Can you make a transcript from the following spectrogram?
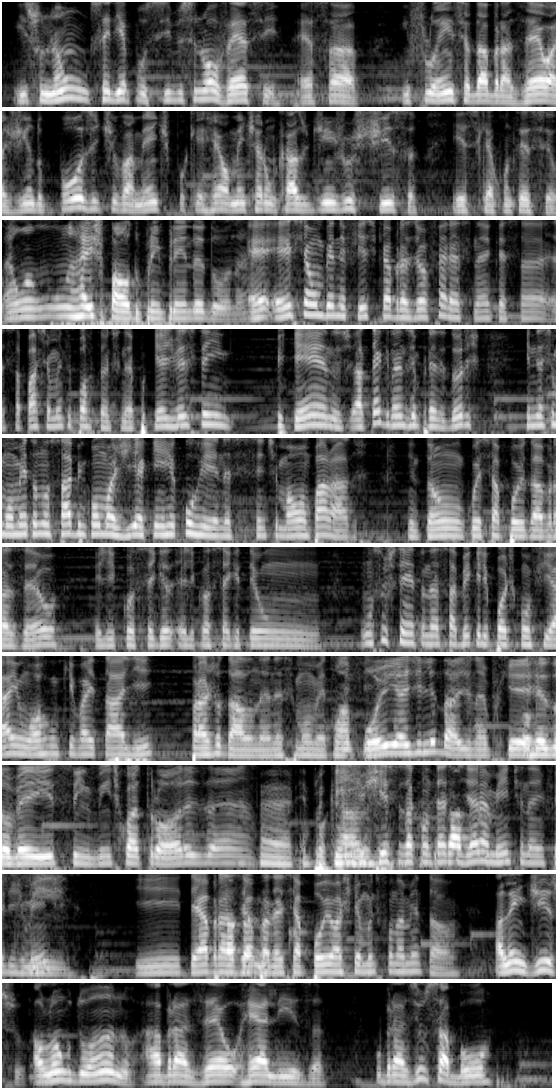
Isso não seria possível se não houvesse essa influência da Abrazel agindo positivamente, porque realmente era um caso de injustiça esse que aconteceu. É um, um respaldo para o empreendedor, né? É, esse é um benefício que a Brasil oferece, né? Que essa, essa parte é muito importante, né? Porque às vezes tem pequenos, até grandes empreendedores, que nesse momento não sabem como agir, a quem recorrer, né? Se sentem mal amparados. Então, com esse apoio da Brasel, ele consegue, ele consegue ter um, um sustento, né? Saber que ele pode confiar em um órgão que vai estar ali para ajudá-lo, né, nesse momento Com difícil. apoio e agilidade, né? Porque Pô. resolver isso em 24 horas é. É, Porque complicado. injustiças acontecem Exato. diariamente, né, infelizmente. Sim. E ter a Brasil para dar esse apoio, eu acho que é muito fundamental. Além disso, ao longo do ano, a Brasel realiza o Brasil Sabor,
